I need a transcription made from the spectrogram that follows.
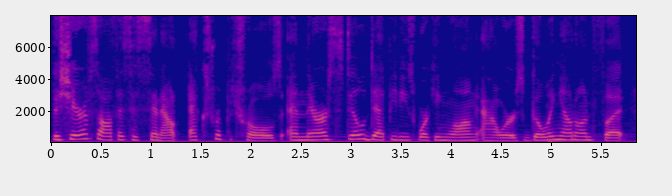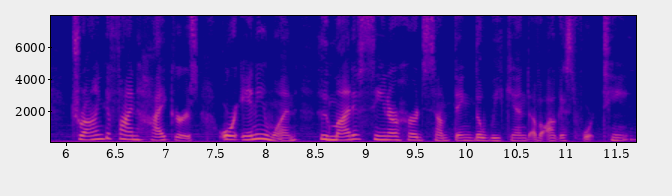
The sheriff's office has sent out extra patrols, and there are still deputies working long hours going out on foot trying to find hikers or anyone who might have seen or heard something the weekend of August 14th.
